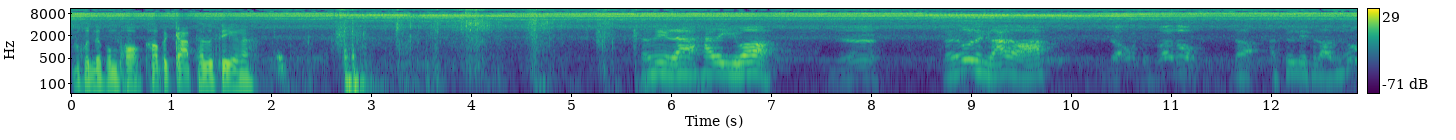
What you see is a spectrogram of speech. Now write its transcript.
ทุกคนเดี๋ยวผมขอเข้าไปกราบท่านฤาษีก่อนนะเฮ้ยละฮารีวะเนี่ยนั่นอู้หนึ่งล้านเหรอเดี๋ยวถึงว่าลูกเดี๋ยวอาซื้อรีบเหรอโอ้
